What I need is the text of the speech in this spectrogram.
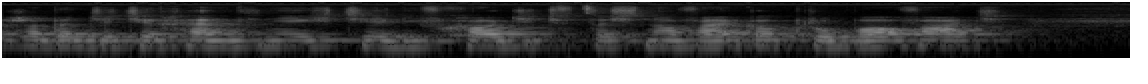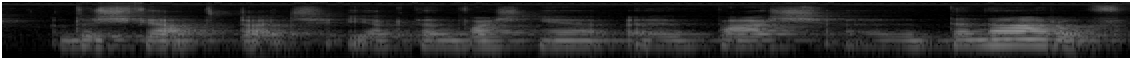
że będziecie chętniej chcieli wchodzić w coś nowego, próbować, doświadczać, jak ten właśnie paś denarów.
